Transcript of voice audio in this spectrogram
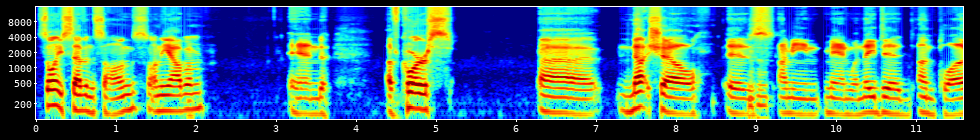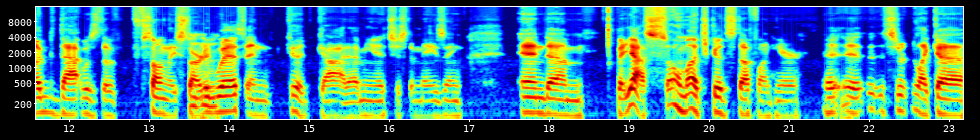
it's only seven songs on the album. And of course, uh Nutshell is I mean, man, when they did Unplugged, that was the song they started Mhm. with and good god, I mean, it's just amazing. And um but yeah, so much good stuff on here. It, Mhm. it, it's like uh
